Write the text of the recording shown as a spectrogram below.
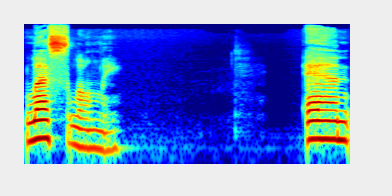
less lonely. And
